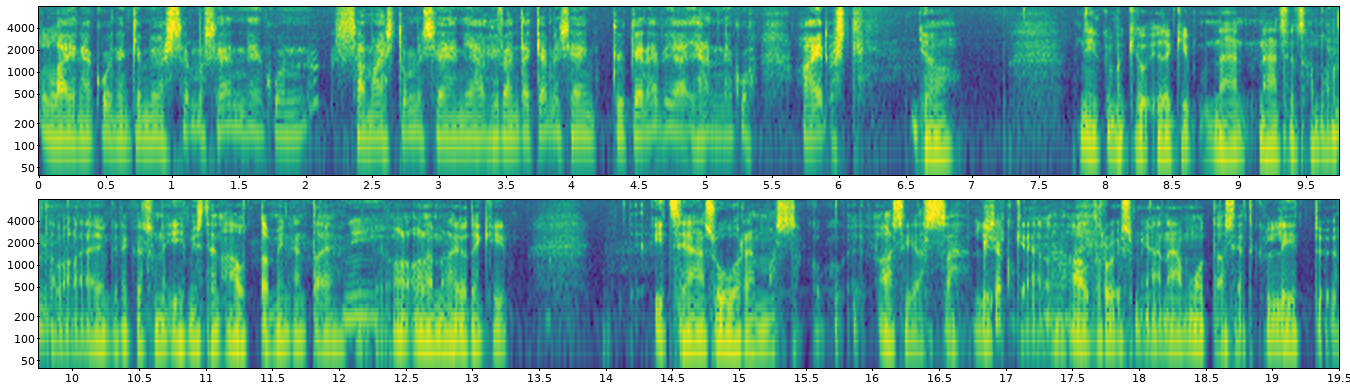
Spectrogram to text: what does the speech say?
laina kuitenkin myös semmoiseen niin kuin samaistumiseen ja hyvän tekemiseen kykeneviä ihan niin kuin aidosti. Joo. Niin, kyllä mäkin jotenkin näen, näen sen samalla mm. tavalla ja jonkinnäköinen ihmisten auttaminen tai niin. olemalla jotenkin itseään suuremmassa asiassa liikkeellä. Se, Altruismi ja nämä muut asiat kyllä liittyy.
